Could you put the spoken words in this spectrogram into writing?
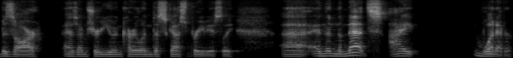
bizarre, as I'm sure you and Curlin discussed previously. Uh, and then the Mets, I whatever.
